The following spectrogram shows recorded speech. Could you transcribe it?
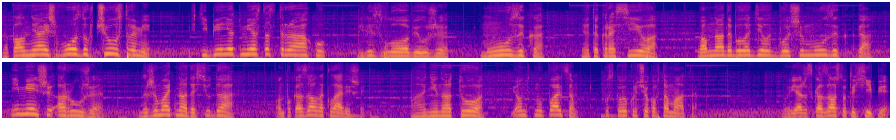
наполняешь воздух чувствами, и в тебе нет места страху или злобе уже. Музыка. Это красиво. Вам надо было делать больше музыка и меньше оружия. Нажимать надо сюда. Он показал на клавиши. А не на то. И он ткнул пальцем в пусковой крючок автомата. Ну я же сказал, что ты хиппи.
